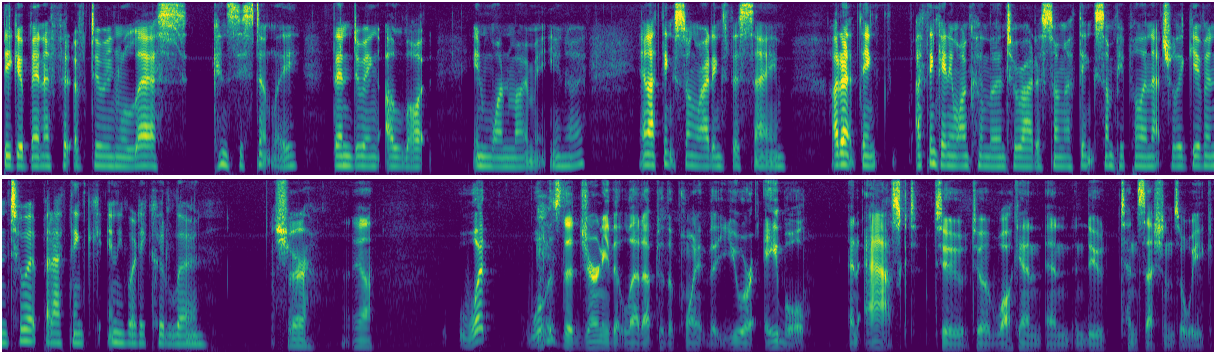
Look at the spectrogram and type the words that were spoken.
bigger benefit of doing less consistently than doing a lot in one moment you know? And i think songwriting's the same. I don't think i think anyone can learn to write a song. I think some people are naturally given to it but i think anybody could learn. Sure. Yeah. what what was the journey that led up to the point that you were able and asked to to walk in and, and do 10 sessions a week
